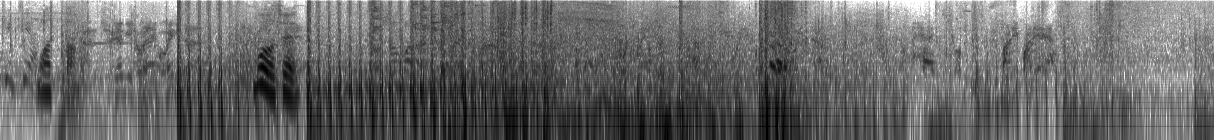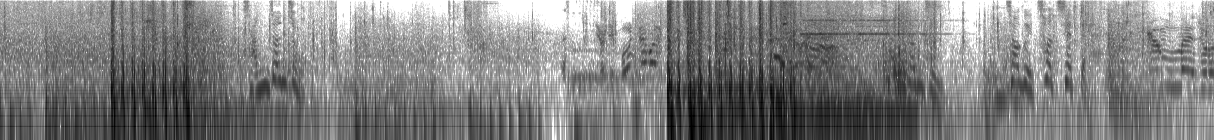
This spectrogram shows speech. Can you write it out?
키트야. 왔다. 뭐야 쟤? 장전 중. 장전 중. 적을 처치했다. 끝내주는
